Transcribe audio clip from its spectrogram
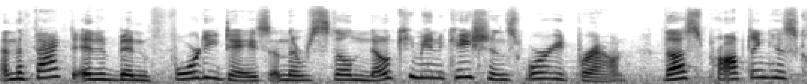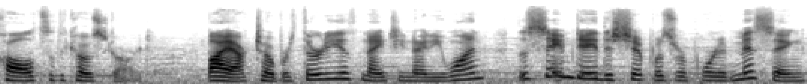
and the fact it had been 40 days and there was still no communications worried Brown, thus prompting his call to the Coast Guard. By October 30th, 1991, the same day the ship was reported missing,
